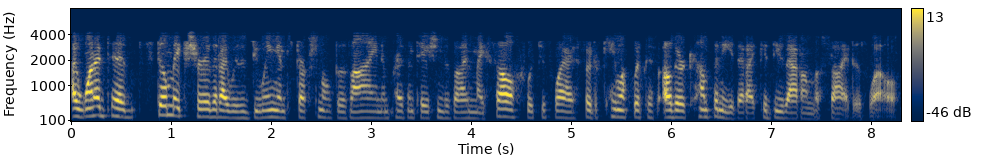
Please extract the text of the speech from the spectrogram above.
I wanted to still make sure that I was doing instructional design and presentation design myself, which is why I sort of came up with this other company that I could do that on the side as well.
